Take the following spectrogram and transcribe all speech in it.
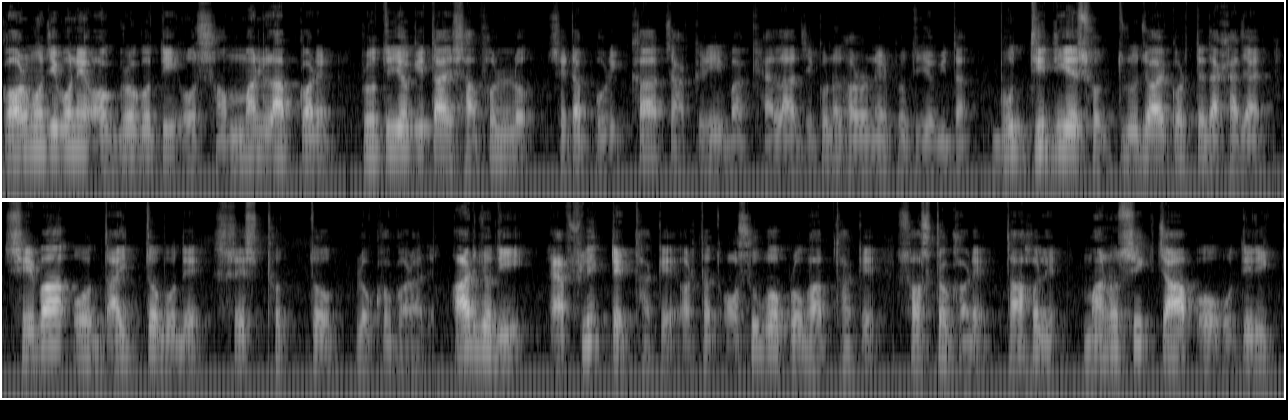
কর্মজীবনে অগ্রগতি ও সম্মান লাভ করেন। প্রতিযোগিতায় সাফল্য, সেটা পরীক্ষা, চাকরি বা খেলা যে কোনো ধরনের প্রতিযোগিতা। বুদ্ধি দিয়ে শত্রু জয় করতে দেখা যায়। সেবা ও দায়িত্ববোধে শ্রেষ্ঠত্ব লক্ষ্য করা যায়। আর যদি অ্যাফ্লিক্টেড থাকে, অর্থাৎ অশুভ প্রভাব থাকে ষষ্ঠ ঘরে, তাহলে মানসিক চাপ ও অতিরিক্ত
